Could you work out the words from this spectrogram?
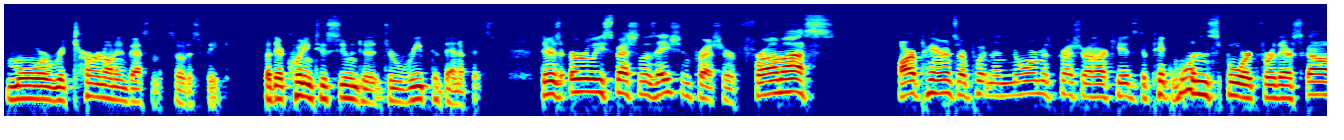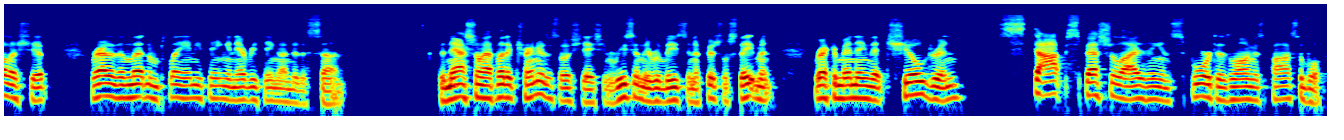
more return on investment, so to speak. But they're quitting too soon to, to reap the benefits. There's early specialization pressure from us. Our parents are putting enormous pressure on our kids to pick one sport for their scholarship rather than letting them play anything and everything under the sun. The National Athletic Trainers Association recently released an official statement recommending that children Stop specializing in sport as long as possible.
